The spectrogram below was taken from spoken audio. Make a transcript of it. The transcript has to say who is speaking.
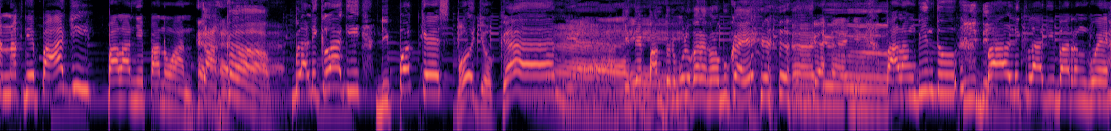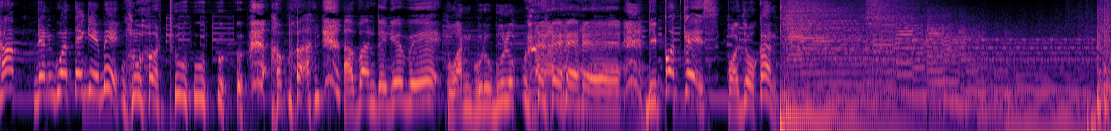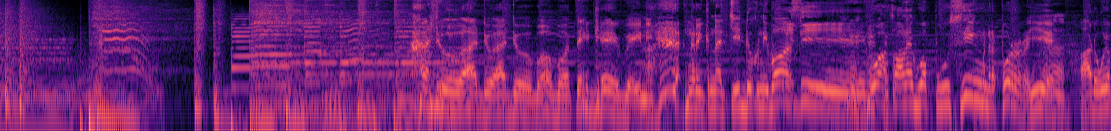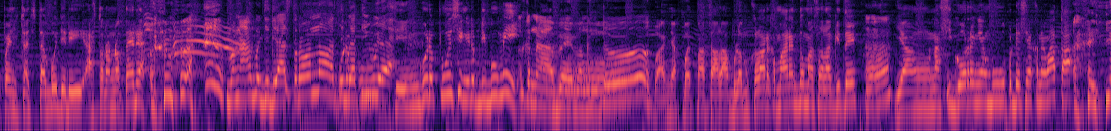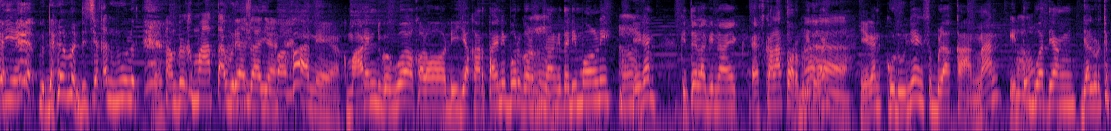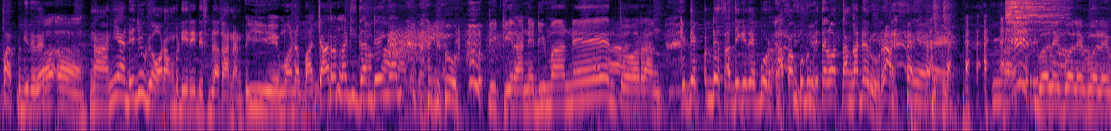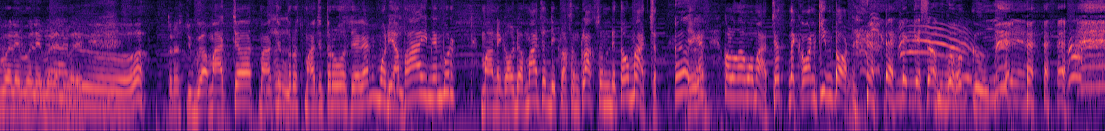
Speaker 1: Anaknya Pak Haji, palanya Panoan.
Speaker 2: Cakep.
Speaker 1: Balik lagi di podcast Pojokan. Ya,
Speaker 2: Kita pantun mulu kadang kalau buka ya. Aduh.
Speaker 1: Palang pintu.
Speaker 2: Ide.
Speaker 1: Balik lagi bareng gue Hap.
Speaker 2: Dan gua TGB.
Speaker 1: Waduh, apaan? Apaan TGB?
Speaker 2: Tuan Guru Buluk.
Speaker 1: di podcast.
Speaker 2: Pojokan.
Speaker 1: Aduh, aduh, aduh, bawa-bawa TGB ini ngeri kena ciduk nih bos.
Speaker 2: Di, gua soalnya gua pusing bener pur. Iya. Aduh, gua udah pengen cita-cita gua jadi astronot ya dah.
Speaker 1: Mengapa jadi astronot
Speaker 2: Udah
Speaker 1: tiba-tiba?
Speaker 2: pusing, gua udah pusing hidup di bumi.
Speaker 1: Kenapa emang itu?
Speaker 2: Banyak banget masalah belum kelar kemarin tuh masalah kita
Speaker 1: Heeh.
Speaker 2: yang nasi goreng yang bumbu pedesnya kena mata.
Speaker 1: Iya, benar mendesyakan mulut sampai ke mata berasanya.
Speaker 2: Makanya kemarin juga gua kalau di Jakarta ini pur kalau misalnya kita di mall nih, ya kan kita lagi naik eskalator begitu
Speaker 1: Ah.
Speaker 2: kan, ya kan kudunya yang sebelah kanan itu buat yang jalur cepat begitu kan.
Speaker 1: Heeh.
Speaker 2: Nah ini ada juga orang berdiri di sebelah kanan.
Speaker 1: Iya, mana pacaran lagi gandengan. Aduh, pikirannya di mana tuh orang.
Speaker 2: Kita pedes hati kita pur. Apa kudu kita lewat tangga darurat? Iya.
Speaker 1: boleh, boleh, boleh, boleh, boleh, boleh, boleh.
Speaker 2: Terus juga macet, macet terus, macet terus ya kan. Mau diapain kan pur? Mana kalau udah macet di klakson klakson udah tau macet, ya kan? Kalau nggak mau macet naik kawan kinton.
Speaker 1: Kayak Son Goku.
